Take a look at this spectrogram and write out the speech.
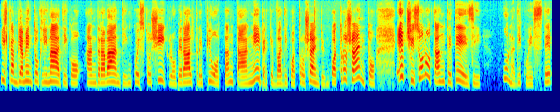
Il cambiamento climatico andrà avanti in questo ciclo per altre più 80 anni, perché va di 400 in 400 e ci sono tante tesi. Una di queste è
